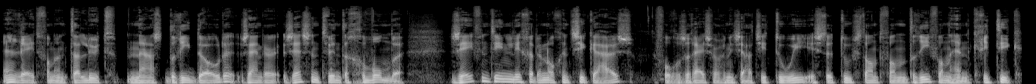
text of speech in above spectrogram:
en reed van een taluut. Naast drie doden zijn er 26 gewonden. 17 liggen er nog in het ziekenhuis. Volgens reisorganisatie TUI is de toestand van drie van hen kritiek.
